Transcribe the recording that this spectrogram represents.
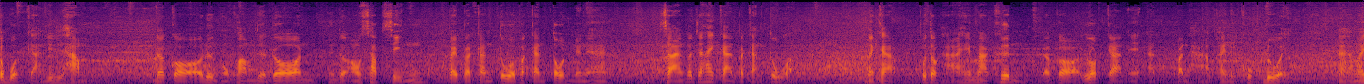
กระบวนการยุติธรรม แล้วก็เรื่องของความเดือดร้อนเรื่องต้องเอาทรัพย์สินไปประกันตัวประกันตนเนี่ยนะฮะศาลก็จะให้การประกันตัวนะครับผู้ต้องหาให้มากขึ้น แล้วก็ลดการแออัดปัญหาภายในคุกด้วยไม่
